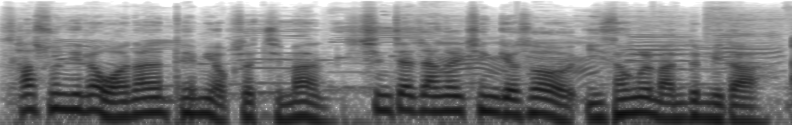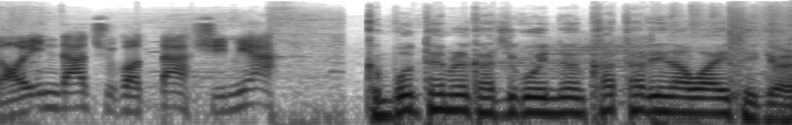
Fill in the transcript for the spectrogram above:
사순이라 원하는 템이 없었지만 신짜장을 챙겨서 이성을 만듭니다. 너흰 다 죽었다. 쉬냐? 근본템을 가지고 있는 카타리나와의 대결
